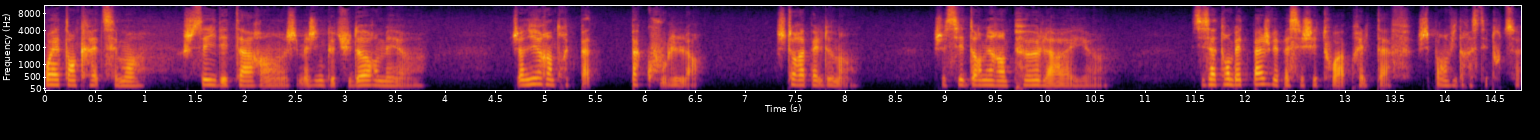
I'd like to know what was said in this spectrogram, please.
Ouais, Tancred, c'est moi. Je sais, il est tard, hein. j'imagine que tu dors, mais. Euh, je viens de dire un truc pas, pas cool là. Je te rappelle demain. Je vais essayer de dormir un peu là et. euh, Si ça t'embête pas, je vais passer chez toi après le taf. J'ai pas envie de rester toute seule.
